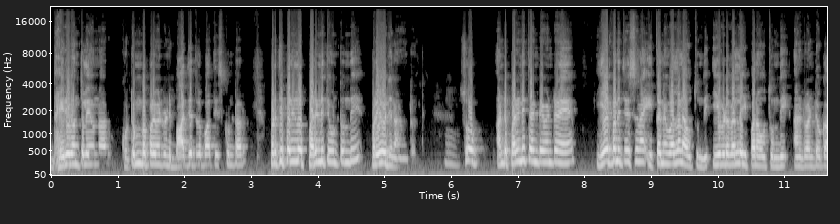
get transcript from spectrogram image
ధైర్యవంతులే ఉన్నారు. కుటుంబపరమైనటువంటి బాధ్యతలు బాగా తీసుకుంటారు. ప్రతి పనిలో పరిణితి ఉంటుంది ప్రయోజనం ఉంటుంది. సో అంటే పరిణితి అంటే ఏంటంటే ఏ పని చేసినా ఇతని వల్లనే అవుతుంది ఈవిడ వల్ల ఈ పని అవుతుంది అనేటువంటి ఒక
